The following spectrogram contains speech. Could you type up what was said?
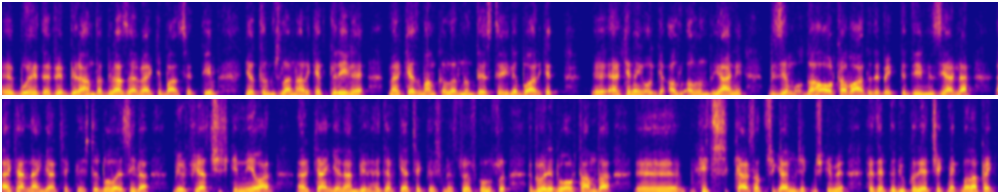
E, bu hedefi bir anda biraz evvelki bahsettiğim yatırımcıların hareketleriyle merkez bankalarının desteğiyle bu hareket e, erkene al- alındı. Yani bizim daha orta vadede beklediğimiz yerler erkenden gerçekleşti. Dolayısıyla bir fiyat şişkinliği var. Erken gelen bir hedef gerçekleşmesi söz konusu. E, Böyle bir ortamda e, hiç kar satışı gelmeyecekmiş gibi hedefleri yukarıya çekmek bana pek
